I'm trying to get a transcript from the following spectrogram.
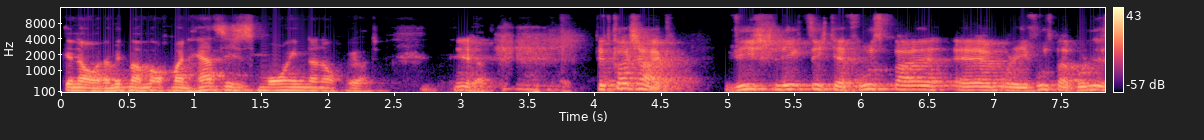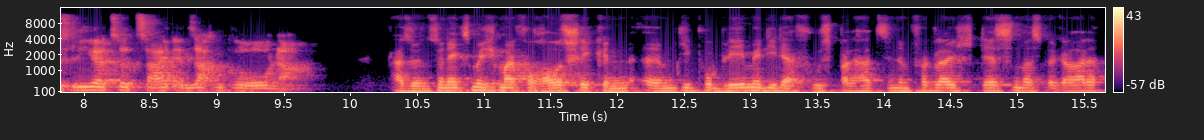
Genau, damit man auch mein herzliches Moin dann auch hört. Ja. Pit Gottschalk, wie schlägt sich der Fußball äh, oder die Fußball-Bundesliga zurzeit in Sachen Corona? Also zunächst möchte ich mal vorausschicken, ähm, die Probleme, die der Fußball hat, sind im Vergleich dessen, was wir gerade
